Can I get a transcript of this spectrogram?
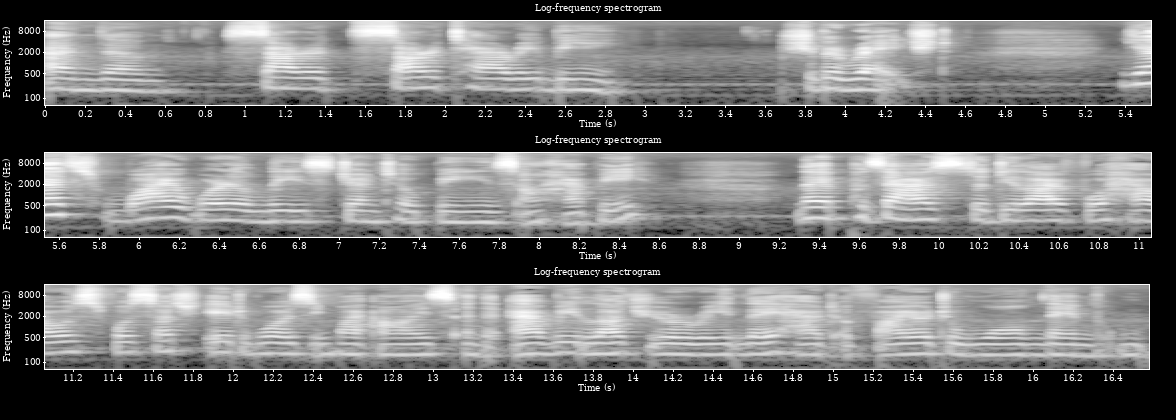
and um, solitary being, should be raged. Yet why were these gentle beings unhappy? They possessed a delightful house, for such it was in my eyes, and every luxury they had a fire to warm them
